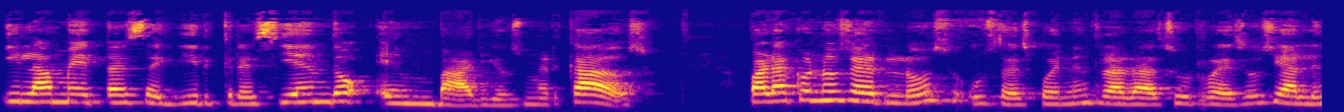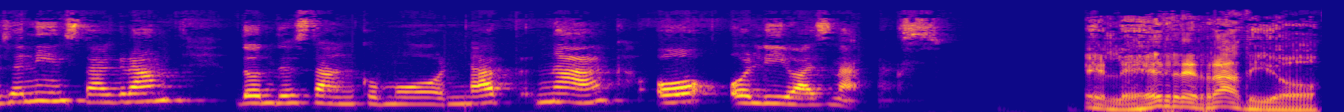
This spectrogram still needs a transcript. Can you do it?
y la meta es seguir creciendo en varios mercados. Para conocerlos, ustedes pueden entrar a sus redes sociales en Instagram, donde están como NatNac o Oliva Snacks. LR Radio,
